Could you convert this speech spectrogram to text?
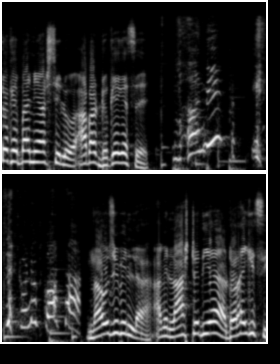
চোখে পানি আসছিল আবার ঢুকে গেছে। আমি লাস্টে দিয়া ডরাই গেছি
